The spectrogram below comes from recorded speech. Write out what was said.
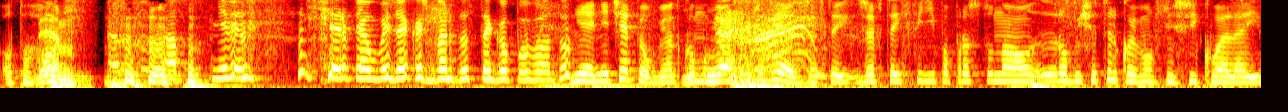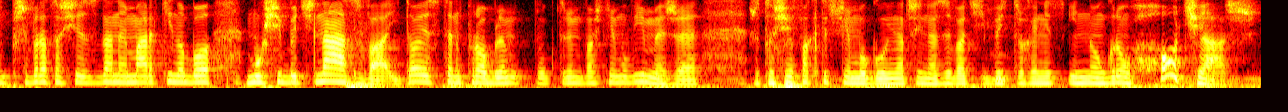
O to Wiem. chodzi. A, a nie wiem, cierpiałbyś jakoś bardzo z tego powodu? Nie, nie cierpiałbym, ja tylko mówię o tym, że wiesz, że w, tej, że w tej chwili po prostu no, robi się tylko i wyłącznie sequele i przywraca się znane marki, no bo musi być nazwa i to jest ten problem, o którym właśnie mówimy, że, że to się faktycznie mogło inaczej nazywać i być trochę nie, inną grą, chociaż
